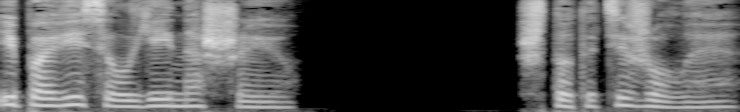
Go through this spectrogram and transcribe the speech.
и повесил ей на шею. Что-то тяжелое.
